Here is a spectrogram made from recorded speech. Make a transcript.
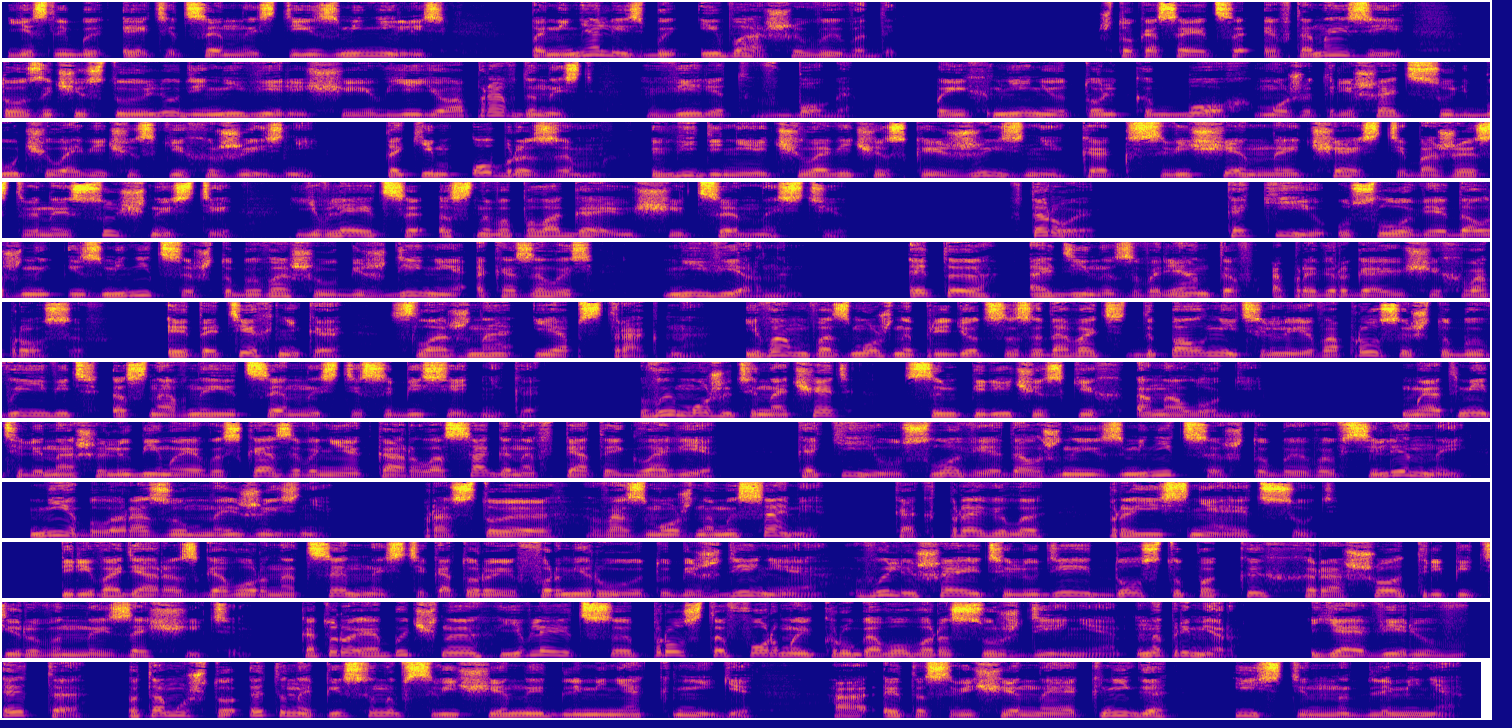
Если бы эти ценности изменились, поменялись бы и ваши выводы. Что касается эвтаназии, то зачастую люди, не верящие в ее оправданность, верят в Бога. По их мнению, только Бог может решать судьбу человеческих жизней. Таким образом, видение человеческой жизни как священной части божественной сущности является основополагающей ценностью. Второе. Какие условия должны измениться, чтобы ваше убеждение оказалось неверным? Это один из вариантов опровергающих вопросов. Эта техника сложна и абстрактна, и вам, возможно, придется задавать дополнительные вопросы, чтобы выявить основные ценности собеседника. Вы можете начать с эмпирических аналогий. Мы отметили наше любимое высказывание Карла Сагана в пятой главе Какие условия должны измениться, чтобы во Вселенной не было разумной жизни? Простое «возможно, мы сами», как правило, проясняет суть. Переводя разговор на ценности, которые формируют убеждения, вы лишаете людей доступа к их хорошо отрепетированной защите, которая обычно является просто формой кругового рассуждения. Например, «Я верю в это, потому что это написано в священной для меня книге», а эта священная книга истинна для меня.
